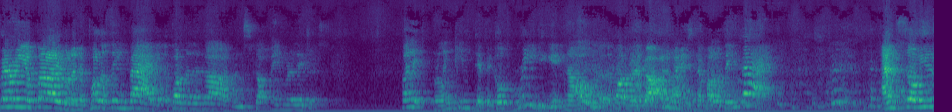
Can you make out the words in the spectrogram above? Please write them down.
Bury your Bible in a polythene bag at the bottom of the garden and stop being religious. But it's blinking difficult reading it in a hole at the bottom of the garden when it's in a polythene bag. And so you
